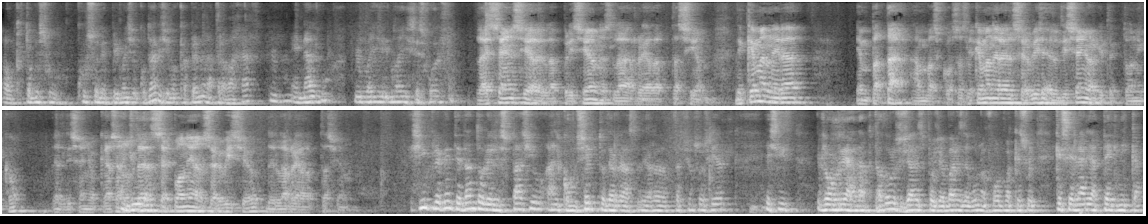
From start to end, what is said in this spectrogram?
aunque tomen su curso de primaria y secundaria, sino que aprendan a trabajar en algo, no hay, no hay ese esfuerzo. La esencia de la prisión es la readaptación. ¿De qué manera empatar ambas cosas? ¿De qué manera el, servicio, el diseño arquitectónico, el diseño que hacen ustedes, se pone al servicio de la readaptación? Simplemente dándole el espacio al concepto de, readaptación social. Es decir, los readaptadores sociales, por llamarles de alguna forma, que es, que es el área técnica,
